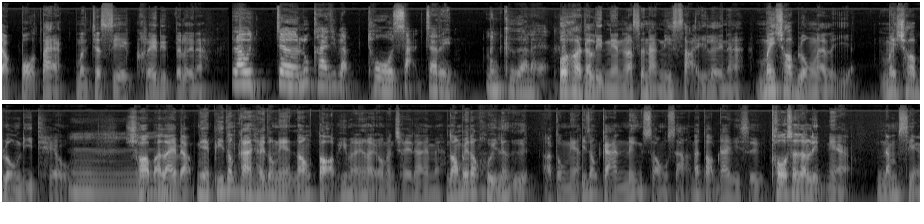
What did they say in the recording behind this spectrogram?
จับโป๊ะแตกมันจะเสียเครดิตไปเลยนะ เราเจอลูกค้าที่แบบโทสะจริต มันคืออะไรอะโป๊ะจริตเนี่ยลักษณะนิสัยเลยนะ ไม่ชอบลงรายละเอียด ไม่ชอบลงดีเทลอืมชอบอะไรแบบเนี่ยพี่ต้องการใช้ตรงนี้น้องตอบพี่มาหน่อยว่ามันใช้ได้ไหมน้องไม่ต้องคุยเรื่องอื่นเอาตรงเนี้ยพี่ต้องการ 1 2 3ถ้าตอบได้พี่ซื้อโทรสจริตเนี่ย น้ำเสียง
